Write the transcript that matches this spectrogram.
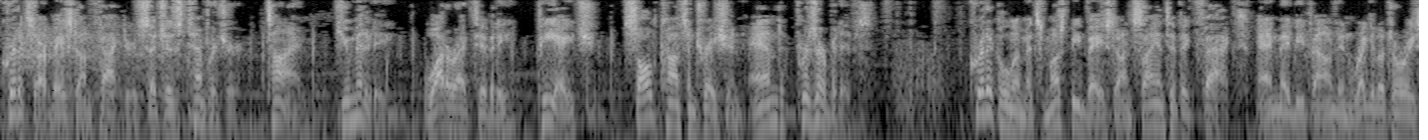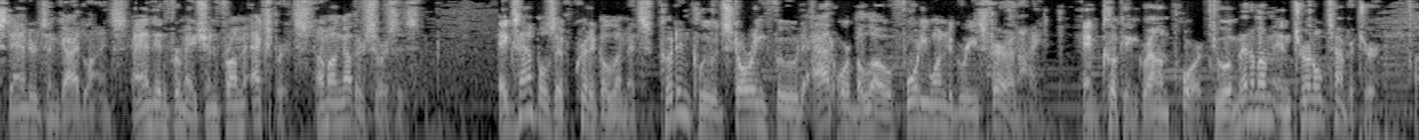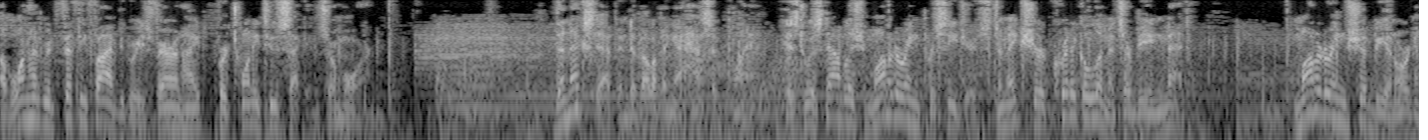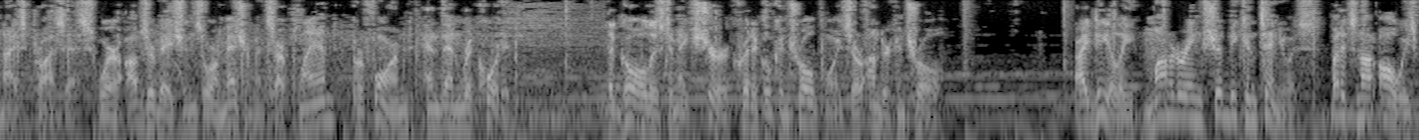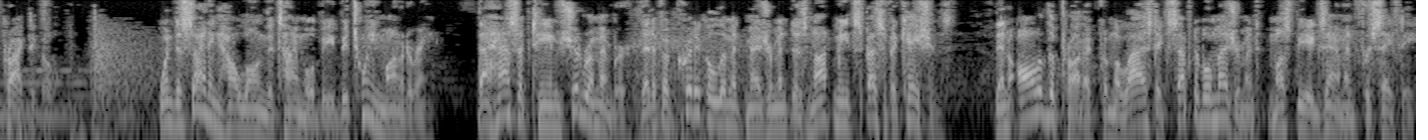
Critics are based on factors such as temperature, time, humidity, water activity, pH, salt concentration, and preservatives. Critical limits must be based on scientific fact and may be found in regulatory standards and guidelines and information from experts, among other sources. Examples of critical limits could include storing food at or below 41 degrees Fahrenheit and cooking ground pork to a minimum internal temperature of 155 degrees Fahrenheit for 22 seconds or more. The next step in developing a HACCP plan is to establish monitoring procedures to make sure critical limits are being met. Monitoring should be an organized process where observations or measurements are planned, performed, and then recorded the goal is to make sure critical control points are under control. Ideally, monitoring should be continuous, but it's not always practical. When deciding how long the time will be between monitoring, the HACCP team should remember that if a critical limit measurement does not meet specifications, then all of the product from the last acceptable measurement must be examined for safety.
